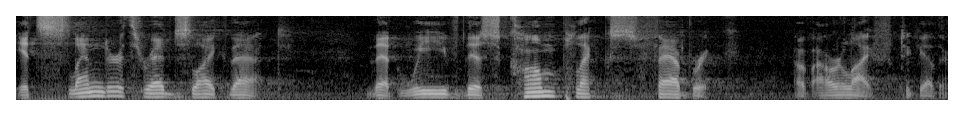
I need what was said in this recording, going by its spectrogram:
It's slender threads like that that weave this complex fabric of our life together.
